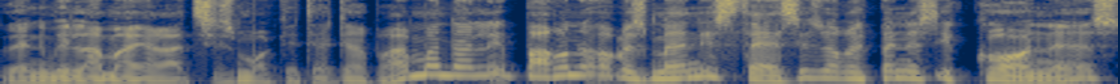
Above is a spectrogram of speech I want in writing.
δεν μιλάμε για ρατσισμό και τέτοια πράγματα, αλλά υπάρχουν ορισμένες θέσεις, ορισμένες εικόνες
